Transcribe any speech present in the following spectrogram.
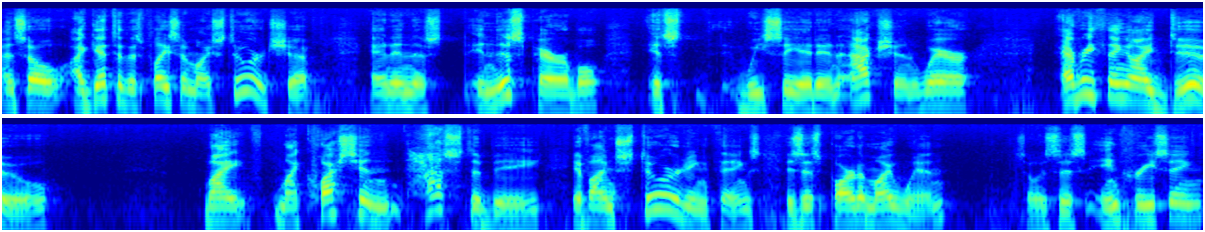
And so I get to this place in my stewardship and in this, in this parable, it's, we see it in action where everything I do, my, my question has to be if I'm stewarding things, is this part of my win? So is this increasing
